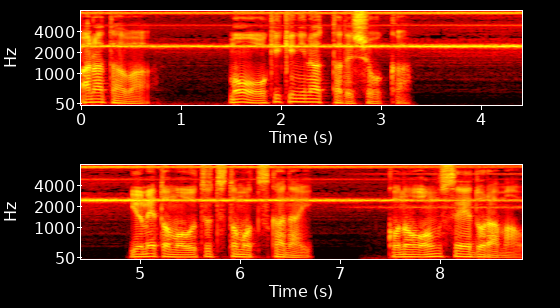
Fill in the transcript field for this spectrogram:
あなたはもうお聞きになったでしょうか？夢ともうつつともつかないこの音声ドラマを。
